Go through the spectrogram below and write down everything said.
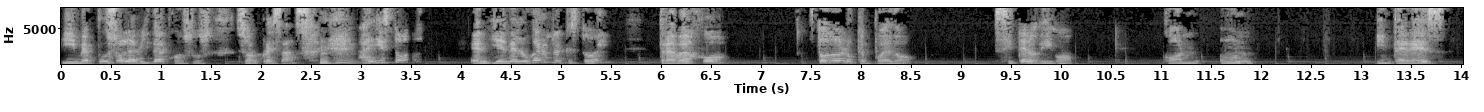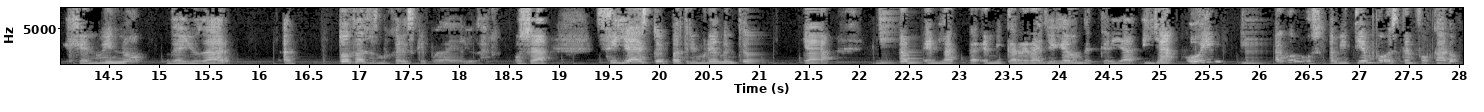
y me puso la vida con sus sorpresas. Ahí estoy. En, y en el lugar en el que estoy, trabajo todo lo que puedo, sí te lo digo, con un interés genuino de ayudar a todas las mujeres que pueda ayudar. O sea, sí ya estoy patrimonialmente, ya, ya en, la, en mi carrera llegué a donde quería y ya hoy hago, o sea, mi tiempo está enfocado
